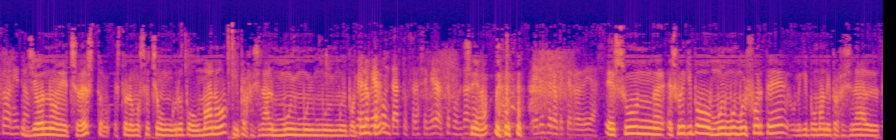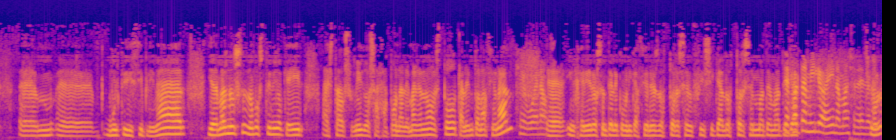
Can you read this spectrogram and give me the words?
qué yo no he hecho esto. Esto lo hemos hecho un grupo humano y profesional muy, muy, muy, muy potente. Me lo voy a apuntar tu frase, mira, lo estoy apuntando. Sí, ¿no? Eres de lo que te rodeas. Es un, es un equipo muy, muy, muy fuerte, un equipo humano y profesional eh, eh, multidisciplinar y además no, no hemos tenido que ir a Estados Unidos, a Japón, a Alemania, no, es todo talento nacional. Qué bueno. Eh, ingenieros en telecomunicaciones, doctores en física, doctores en Te matemáticas. falta Emilio ahí nada más en el No,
